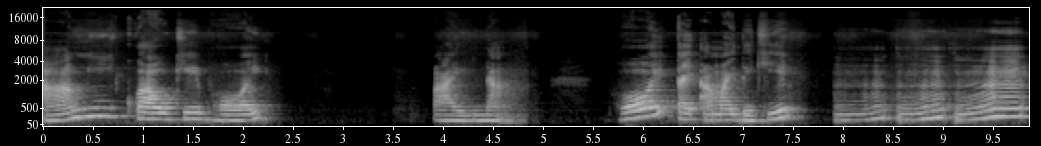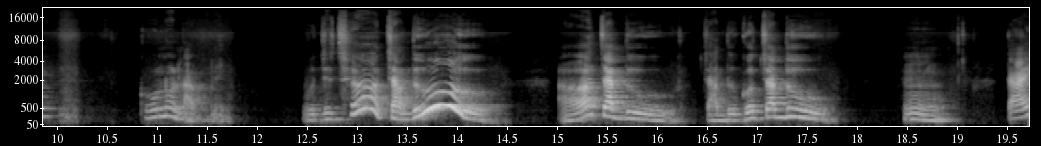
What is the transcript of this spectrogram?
আমি কাউকে ভয় পাই না। ভয় তাই আমায় দেখিয়ে কোনো লাভ নেই। বুঝেছ? চাদু? আ, চাদু। চাদু গো, চাদু। হুম, তাই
